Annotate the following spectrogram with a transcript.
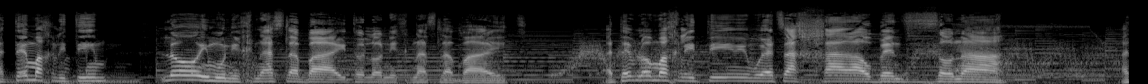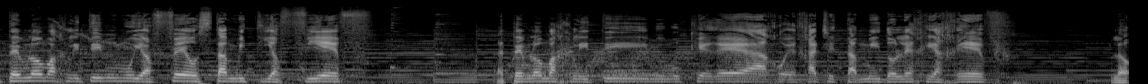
אתם מחליטים לא אם הוא נכנס לבית או לא נכנס לבית. אתם לא מחליטים אם הוא יצא חרא או בן זונה. אתם לא מחליטים אם הוא יפה או סתם מתייפייף. אתם לא מחליטים אם הוא קרח או אחד שתמיד הולך יחף. לא.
